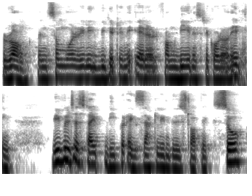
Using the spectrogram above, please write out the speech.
wrong, when someone really we get an error from DNS record or anything. We will just dive deeper exactly into this topic. So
